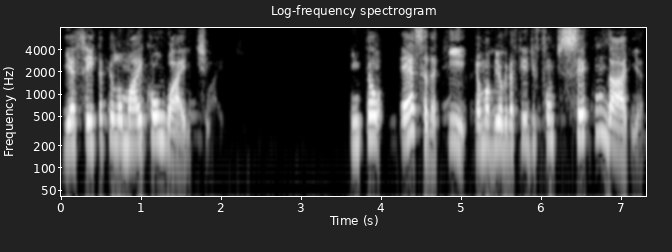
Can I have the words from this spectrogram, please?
e é feita pelo Michael White. Então, essa daqui é uma biografia de fonte secundária.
